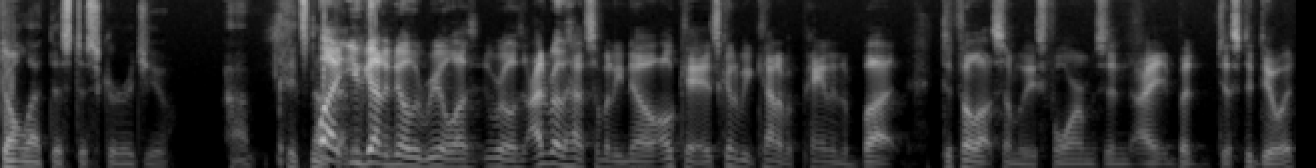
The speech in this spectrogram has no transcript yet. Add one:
don't let this discourage you. Um, it's not. But you got to know the real, real. I'd rather have somebody know. Okay, it's going to be kind of a pain in the butt to fill out some of these forms, and I, but just to do it.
